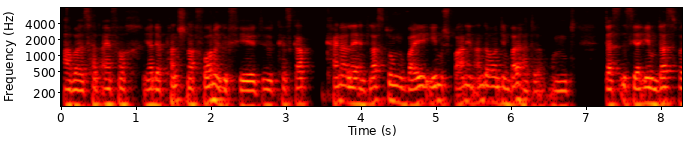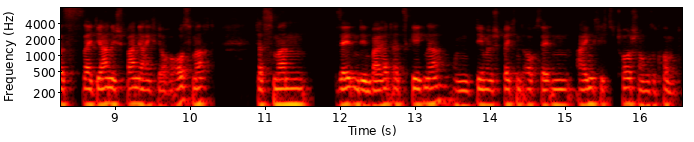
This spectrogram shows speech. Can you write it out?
Aber es hat einfach, ja, der Punch nach vorne gefehlt. Es gab keinerlei Entlastung, weil eben Spanien andauernd den Ball hatte. Und das ist ja eben das, was seit Jahren die Spanier eigentlich auch ausmacht, dass man selten den Ball hat als Gegner und dementsprechend auch selten eigentlich zu Torchancen kommt.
